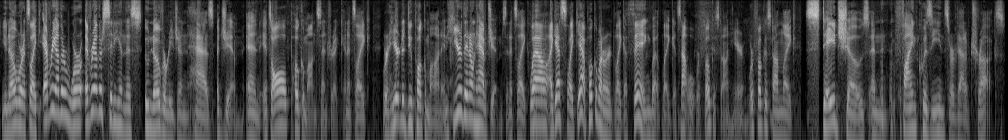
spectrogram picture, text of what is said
you know, where it's like every other world, every other city in this Unova region has a gym, and it's all Pokemon centric, and it's like we're here to do Pokemon, and here they don't have gyms, and it's like, well, I guess like yeah, Pokemon are like a thing, but like it's not what we're focused on here. We're focused on like stage shows and fine cuisine served out of trucks.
